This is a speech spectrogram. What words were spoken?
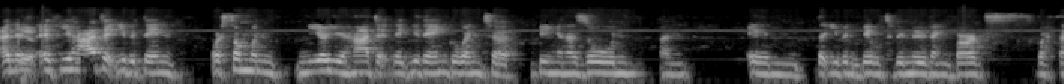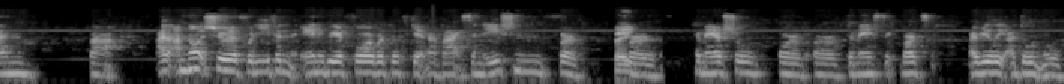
And if, yeah. if you had it, you would then, or someone near you had it, that you then go into being in a zone and um, that you wouldn't be able to be moving birds within that. I, am not sure if we're even anywhere forward with getting a vaccination for right. for commercial or, or domestic birds. I really I don't know.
